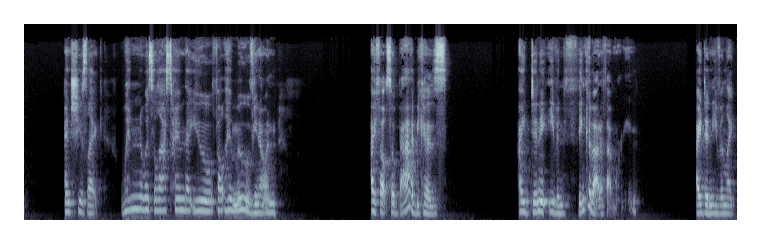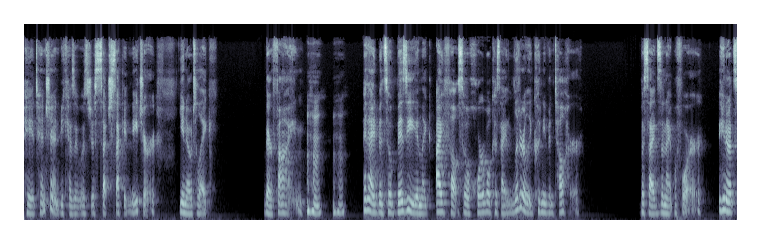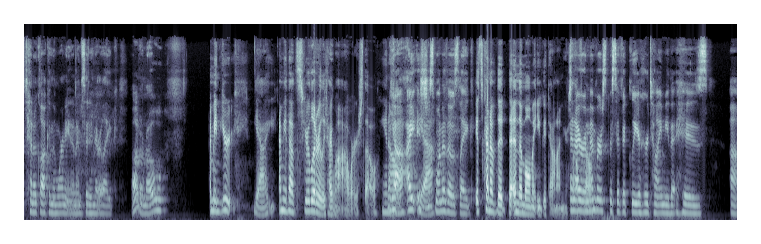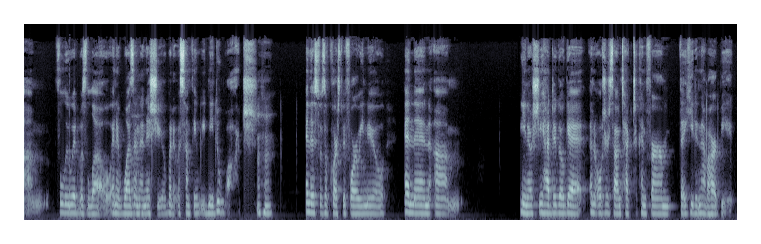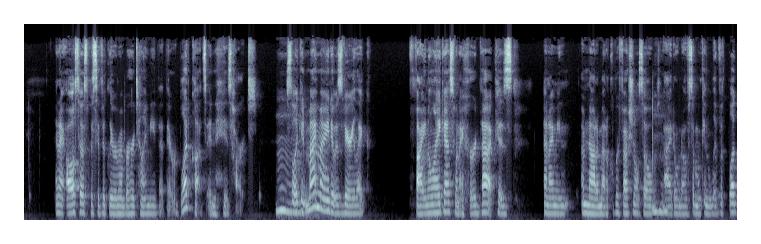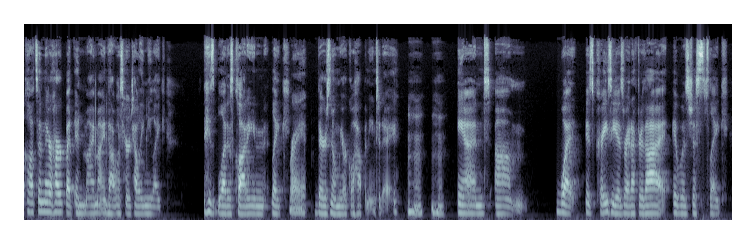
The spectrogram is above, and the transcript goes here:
And she's like, When was the last time that you felt him move? You know, and I felt so bad because I didn't even think about it that morning. I didn't even like pay attention because it was just such second nature, you know, to like, they're fine. Mm-hmm. Mm-hmm. And I'd been so busy and like I felt so horrible because I literally couldn't even tell her besides the night before. You know, it's 10 o'clock in the morning and I'm sitting there like, I don't know. I mean, you're, yeah. I mean, that's you're literally talking about hours, though. You know. yeah, I, it's yeah. just one of those like, It's kind of the, the in the moment you get down on yourself. and I though. remember specifically her telling me that his um, fluid was low and it wasn't Mhm. an issue, but it was something we'd need to watch. Mhm. And this was of course before we knew and then um you know she had to go get an ultrasound tech to confirm that he didn't have a heartbeat and i also specifically remember her telling me that there were blood clots in his heart so like Mm. in my mind it was very like final i guess when i heard that because and i mean i'm not a medical professional so Mhm. i don't know if someone can live with blood clots in their heart but in my mind that was her telling me like his blood is clotting like right. there's no miracle happening today Mm-hmm. Mm-hmm. and um, what is crazy is right after that, it was just like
